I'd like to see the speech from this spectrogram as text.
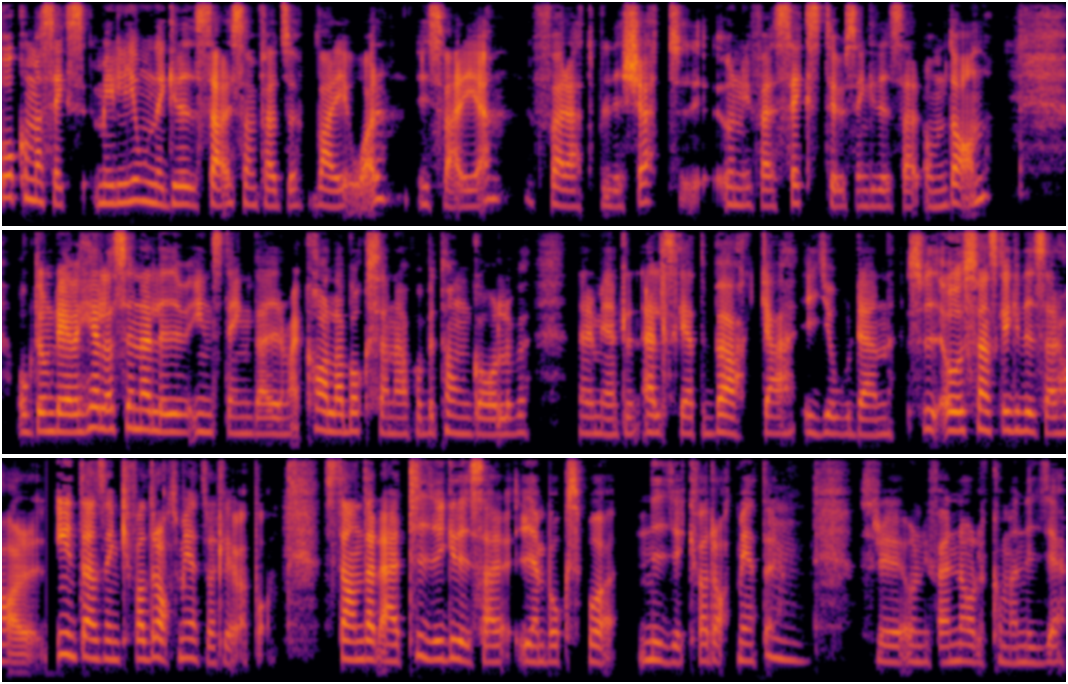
2,6 miljoner grisar som föds upp varje år i Sverige för att bli kött, ungefär 6 000 grisar om dagen. Och de lever hela sina liv instängda i de här kala boxarna på betonggolv när de egentligen älskar att böka i jorden. Och svenska grisar har inte ens en kvadratmeter att leva på. Standard är 10 grisar i en box på 9 kvadratmeter. Mm. Så det är ungefär 0,9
